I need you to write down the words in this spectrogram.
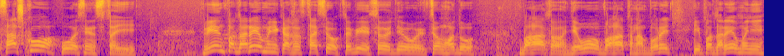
Сашко, ось він стоїть. Він подарив мені, каже, Стасьок, тобі сьогодні ой, в цьому году багато ділов, багато нам бурить. І подарив мені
